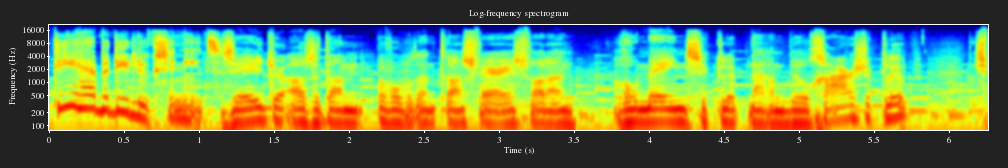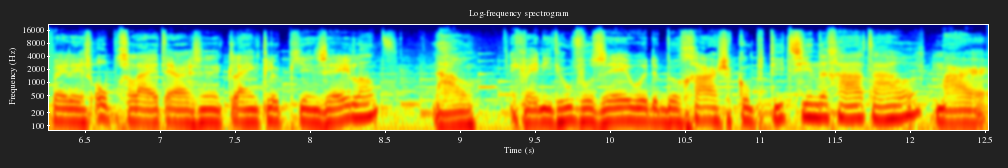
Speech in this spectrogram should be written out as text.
die hebben die luxe niet. Zeker als het dan bijvoorbeeld een transfer is van een Roemeense club naar een Bulgaarse club. Die speler is opgeleid ergens in een klein clubje in Zeeland. Nou, ik weet niet hoeveel Zeeuwen de Bulgaarse competitie in de gaten houden, maar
